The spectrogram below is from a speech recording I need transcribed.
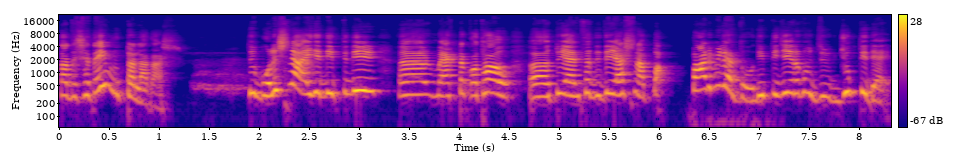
তাদের সাথেই মুখটা লাগাস। তুই বলিস না, এই যে দীপ্তিদির একটা কথাও তুই অ্যান্সার দিতে যাস না পারবি না তো? দীপ্তি যে এরকম যুক্তি দেয়।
